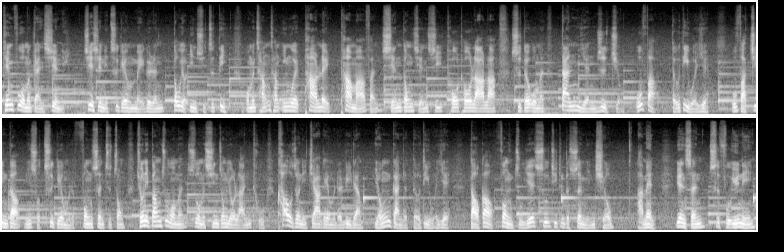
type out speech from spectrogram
天父，我们感谢你。谢谢你赐给我们每个人都有应许之地。我们常常因为怕累、怕麻烦、嫌东嫌西、拖拖拉拉，使得我们单言日久，无法得地为业，无法进到你所赐给我们的丰盛之中。求你帮助我们，使我们心中有蓝图，靠着你加给我们的力量，勇敢的得地为业。祷告，奉主耶稣基督的圣名求，阿门。愿神赐福于你。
